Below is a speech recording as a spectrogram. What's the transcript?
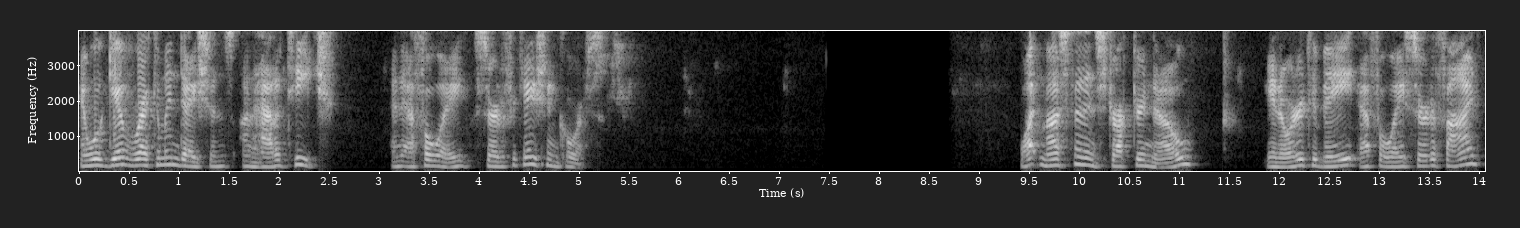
and we'll give recommendations on how to teach an FOA certification course. What must an instructor know in order to be FOA certified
